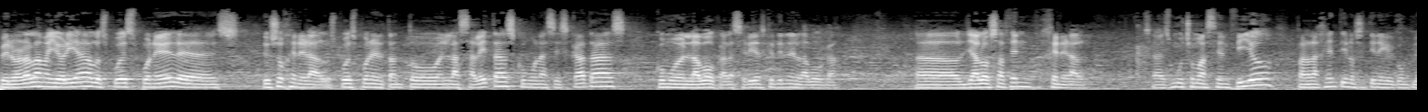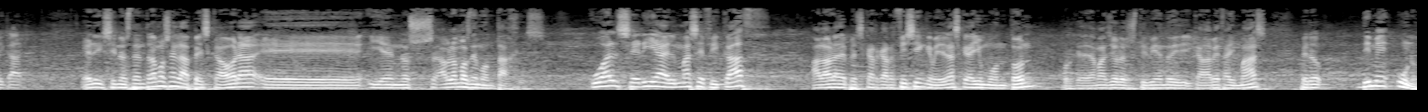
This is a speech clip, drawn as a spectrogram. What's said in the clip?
Pero ahora la mayoría los puedes poner de uso general. Los puedes poner tanto en las aletas como en las escatas como en la boca, las heridas que tienen en la boca. Ah, ya los hacen general. O sea, es mucho más sencillo para la gente y no se tiene que complicar. Eric, si nos centramos en la pesca ahora eh, y en nos hablamos de montajes, ¿cuál sería el más eficaz a la hora de pescar carfishing? Que me dirás que hay un montón, porque además yo los estoy viendo y cada vez hay más, pero dime uno,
